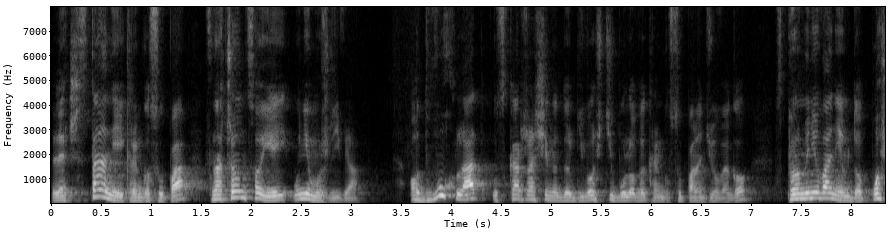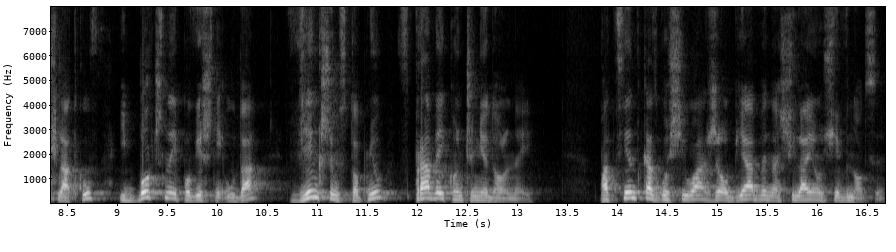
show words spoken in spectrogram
lecz stan jej kręgosłupa znacząco jej uniemożliwia. Od dwóch lat uskarża się na dolegliwości bólowe kręgosłupa lędźwiowego z promieniowaniem do pośladków i bocznej powierzchni uda w większym stopniu w prawej kończynie dolnej. Pacjentka zgłosiła, że objawy nasilają się w nocy.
